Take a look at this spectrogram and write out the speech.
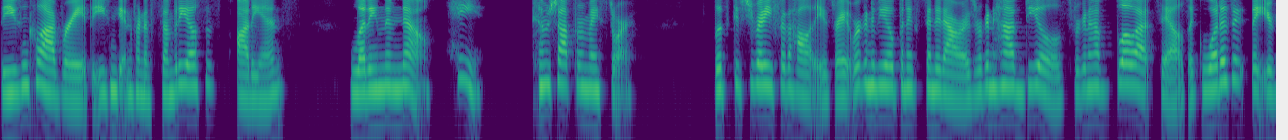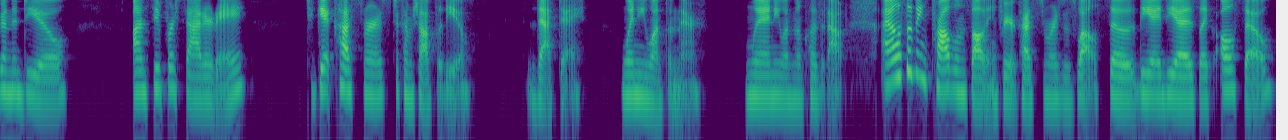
that you can collaborate, that you can get in front of somebody else's audience, letting them know, hey, come shop from my store. Let's get you ready for the holidays, right? We're going to be open extended hours. We're going to have deals. We're going to have blowout sales. Like, what is it that you're going to do on Super Saturday to get customers to come shop with you that day when you want them there? when you want them to close it out. I also think problem solving for your customers as well. So the idea is like also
